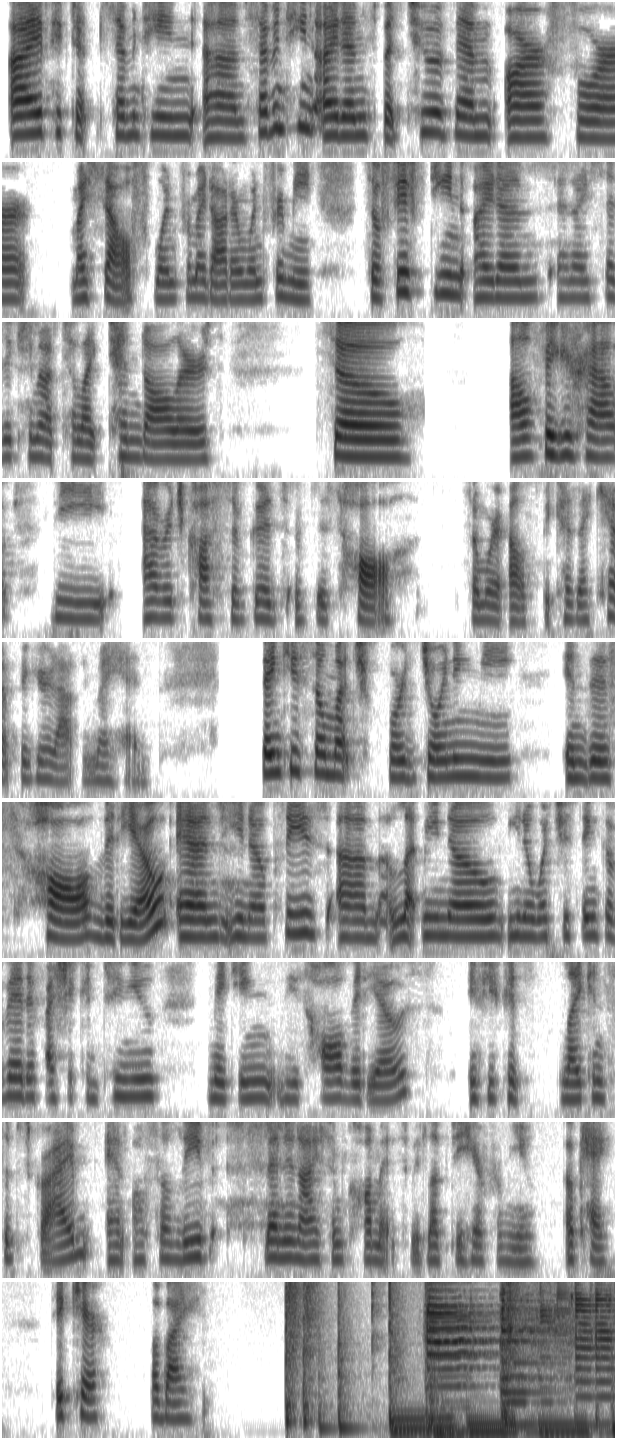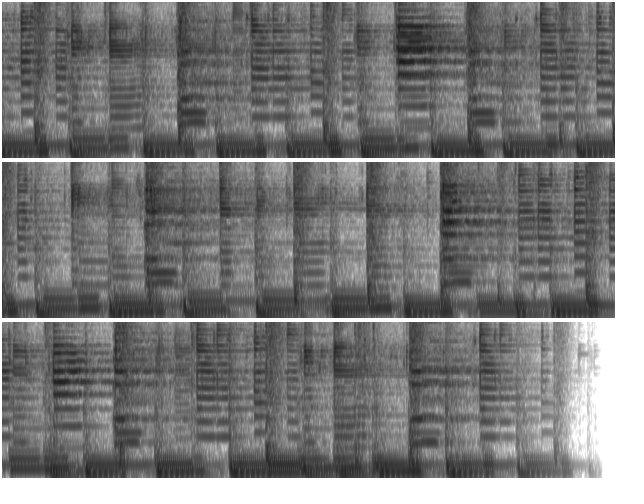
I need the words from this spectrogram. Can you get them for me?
I picked up 17, um, 17 items, but two of them are for myself, one for my daughter, one for me. So 15 items, and I said it came out to like $10. So I'll figure out the average cost of goods of this haul somewhere else because I can't figure it out in my head. thank you so much for joining me in this haul video. And, you know, please um, let me know, you know, what you think of it, if I should continue making these haul videos. If you could like and subscribe and also leave Sven and I some comments. We'd love to hear from you. Okay, take care. Bye bye.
